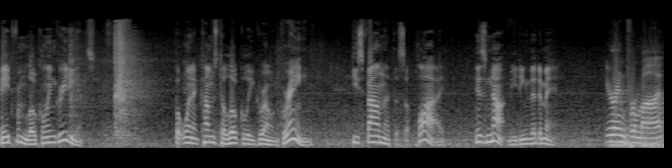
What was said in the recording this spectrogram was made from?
made from local ingredients. But when it comes to locally grown grain, he's found that the supply is not meeting the demand. Here in Vermont,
